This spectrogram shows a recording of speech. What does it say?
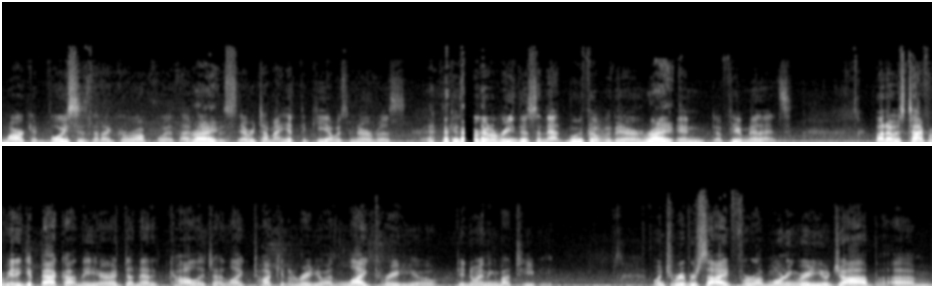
market voices that I grew up with. I mean, Right. was, every time I hit the key, I was nervous because we're going to read this in that booth over there Right. in a few minutes. But it was time for me to get back on the air. I'd done that at college. I liked talking on radio. I liked radio. Didn't know anything about TV. Went to Riverside for a morning radio job. Um,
